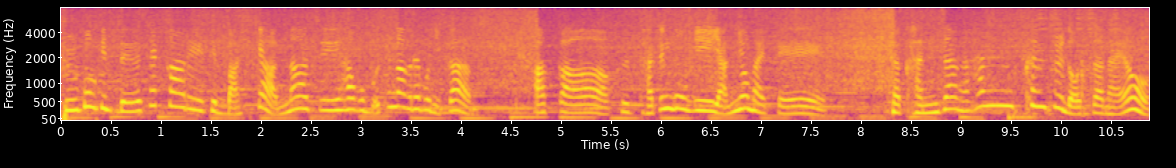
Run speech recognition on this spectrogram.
불고기인데 색깔이 이렇게 맛있게 안 나지 하고 뭐 생각을 해보니까 아까 그 다진 고기 양념할 때 제가 간장을 한 큰술 넣었잖아요.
